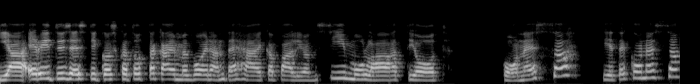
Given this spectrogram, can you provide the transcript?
ja erityisesti, koska totta kai me voidaan tehdä aika paljon simulaatiot koneessa, tietokoneessa,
